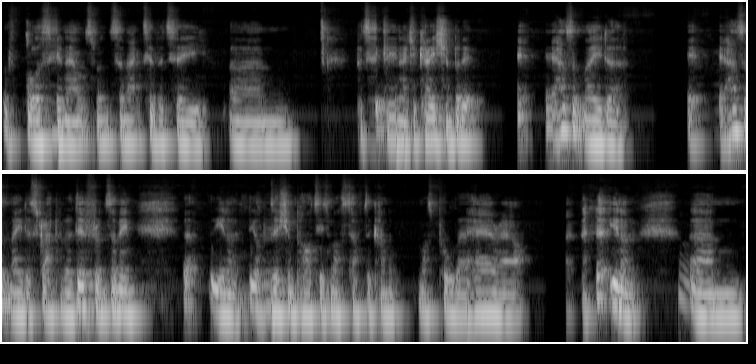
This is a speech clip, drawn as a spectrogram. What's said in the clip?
of policy announcements and activity, um, particularly in education, but it, it, it hasn't made a it, it, hasn't made a scrap of a difference. I mean, uh, you know, the opposition parties must have to kind of must pull their hair out, you know, hmm. um,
